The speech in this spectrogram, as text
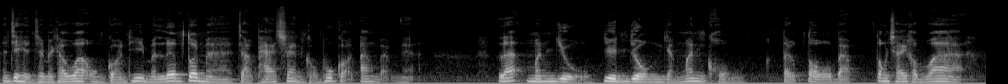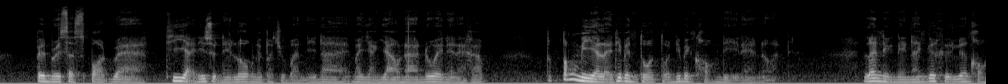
นั่นจะเห็นใช่ไหมครับว่าองค์กรที่มันเริ่มต้นมาจาก passion ของผู้ก่อตั้งแบบเนี้ยและมันอยู่ยืนยงอย่างมั่นคง เติบโตแบบต้องใช้คำว่าเป็นบริษัท sportswear ที่ใหญ่ที่สุดในโลกในปัจจุบันนี้ได้ มาอย่างยาวนานด้วยเนี่ยนะครับ ต้องมีอะไรที่เป็นตัวตนที่เป็นของดีแน่นอน และหนึ่งในนั้นก็คือเรื่องของ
